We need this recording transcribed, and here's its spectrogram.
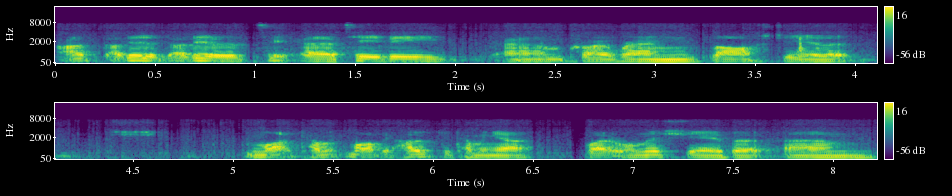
I, I did I did a, t- a TV um, program last year that might come might be hopefully coming out later on this year. But um,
